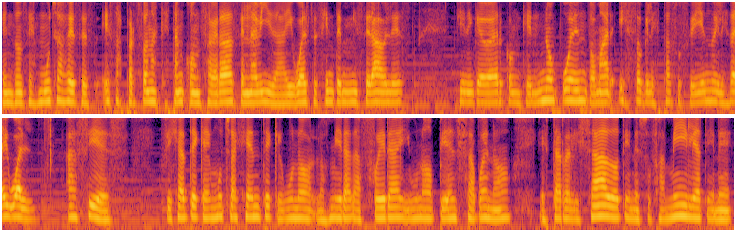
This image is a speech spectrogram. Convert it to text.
entonces muchas veces esas personas que están consagradas en la vida igual se sienten miserables tiene que ver con que no pueden tomar eso que le está sucediendo y les da igual. Así es. Fíjate que hay mucha gente que uno los mira de afuera y uno piensa, bueno, está realizado, tiene su familia, tiene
